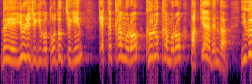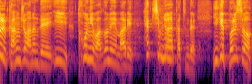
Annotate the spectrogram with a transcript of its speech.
너의 윤리적이고 도덕적인 깨끗함으로 거룩함으로 바뀌어야 된다. 이걸 강조하는데 이 토니 와그너의 말이 핵심 요약 같은데 이게 벌써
